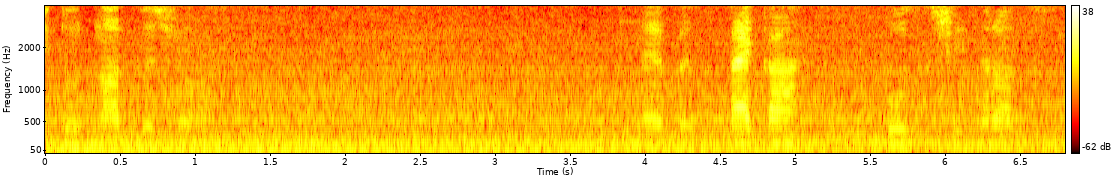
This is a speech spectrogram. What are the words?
І надпис, що небезпека, спуск 6 градусів.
